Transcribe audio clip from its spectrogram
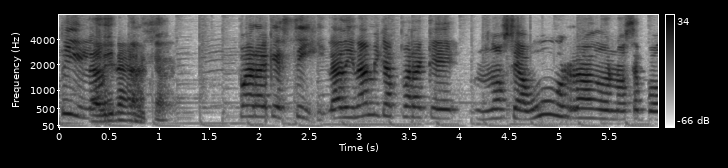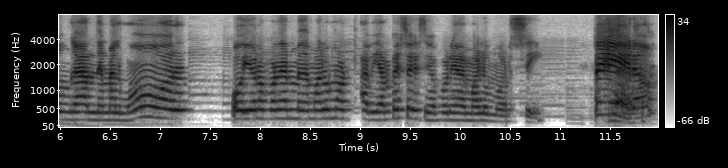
pila. La dinámica para que sí, la dinámica para que no se aburran o no se pongan de mal humor, o yo no ponerme de mal humor. Habían veces que se me ponía de mal humor, sí. Pero,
